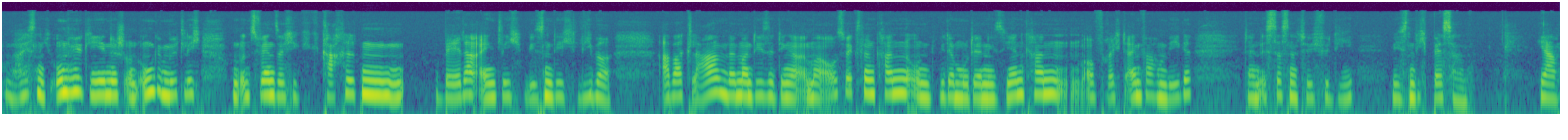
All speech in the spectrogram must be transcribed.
weiß nicht, unhygienisch und ungemütlich und uns wären solche gekachelten Bäder eigentlich wesentlich lieber. Aber klar, wenn man diese Dinger immer auswechseln kann und wieder modernisieren kann auf recht einfachem Wege, dann ist das natürlich für die wesentlich besser. Ja,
